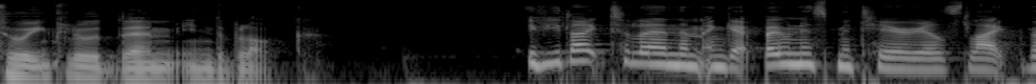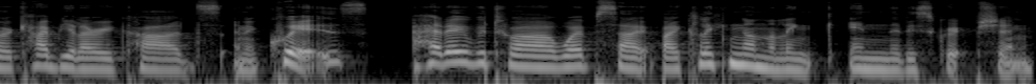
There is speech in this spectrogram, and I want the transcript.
to include them in the blog. If you'd like to learn them and get bonus materials like vocabulary cards and a quiz, head over to our website by clicking on the link in the description.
